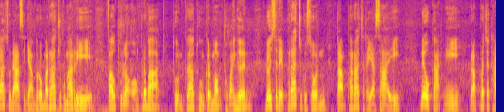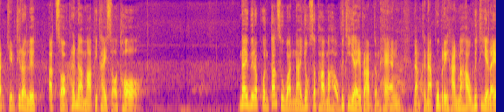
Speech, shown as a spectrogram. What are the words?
ราชสุดาสยามบรมราชกุมารี เฝ้าทูลละอองพระบาททูลเกล้าทูลกระหม่อมถวายเงิน โดยเสด็จพระราชกุศลตามพระราชทยาศัย ในโอกาสนี้รับพระราชทานเข็มที่ระลึก อักษรพระนามาพิไทยสอทอ นายวิรพลตั้งสุวรรณนายกสภามหาวิทยาลัยรามคำแหงนำคณะผู้บริหารมหาวิทยาลัย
